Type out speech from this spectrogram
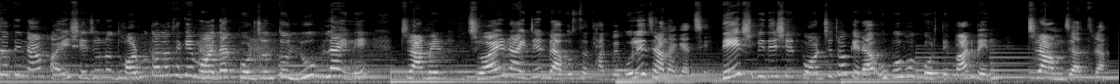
যাতে না হয়, সেজন্য ধর্মতলা থেকে ময়দান পর্যন্ত লুপ লাইনে ট্রামের জয় রাইডের ব্যবস্থা থাকবে বলে জানা গেছে। দেশ বিদেশের পর্যটকেরা উপভোগ করতে পারবেন ট্রাম যাত্রা।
